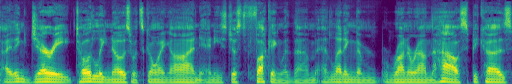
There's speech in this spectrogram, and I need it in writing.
I think Jerry totally knows what's going on, and he's just fucking with them and letting them run around the house because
